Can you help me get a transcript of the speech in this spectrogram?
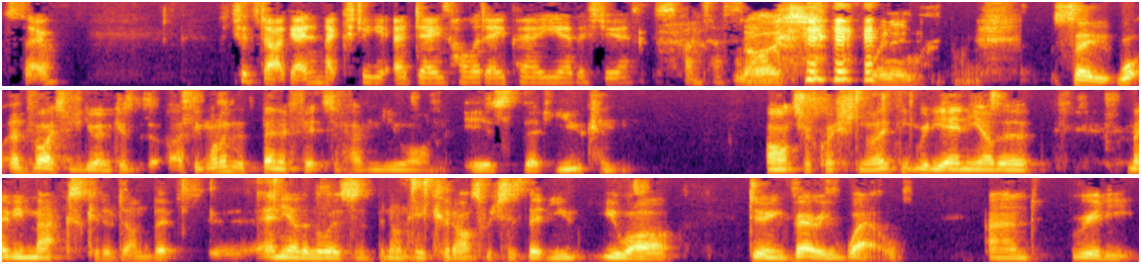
So should start getting an extra a day's holiday per year this year. It's fantastic. Nice. Winning. So, what advice would you give? Because I think one of the benefits of having you on is that you can answer a question I don't think really any other, maybe Max could have done, but any other lawyers that have been on here could answer, which is that you you are doing very well and really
